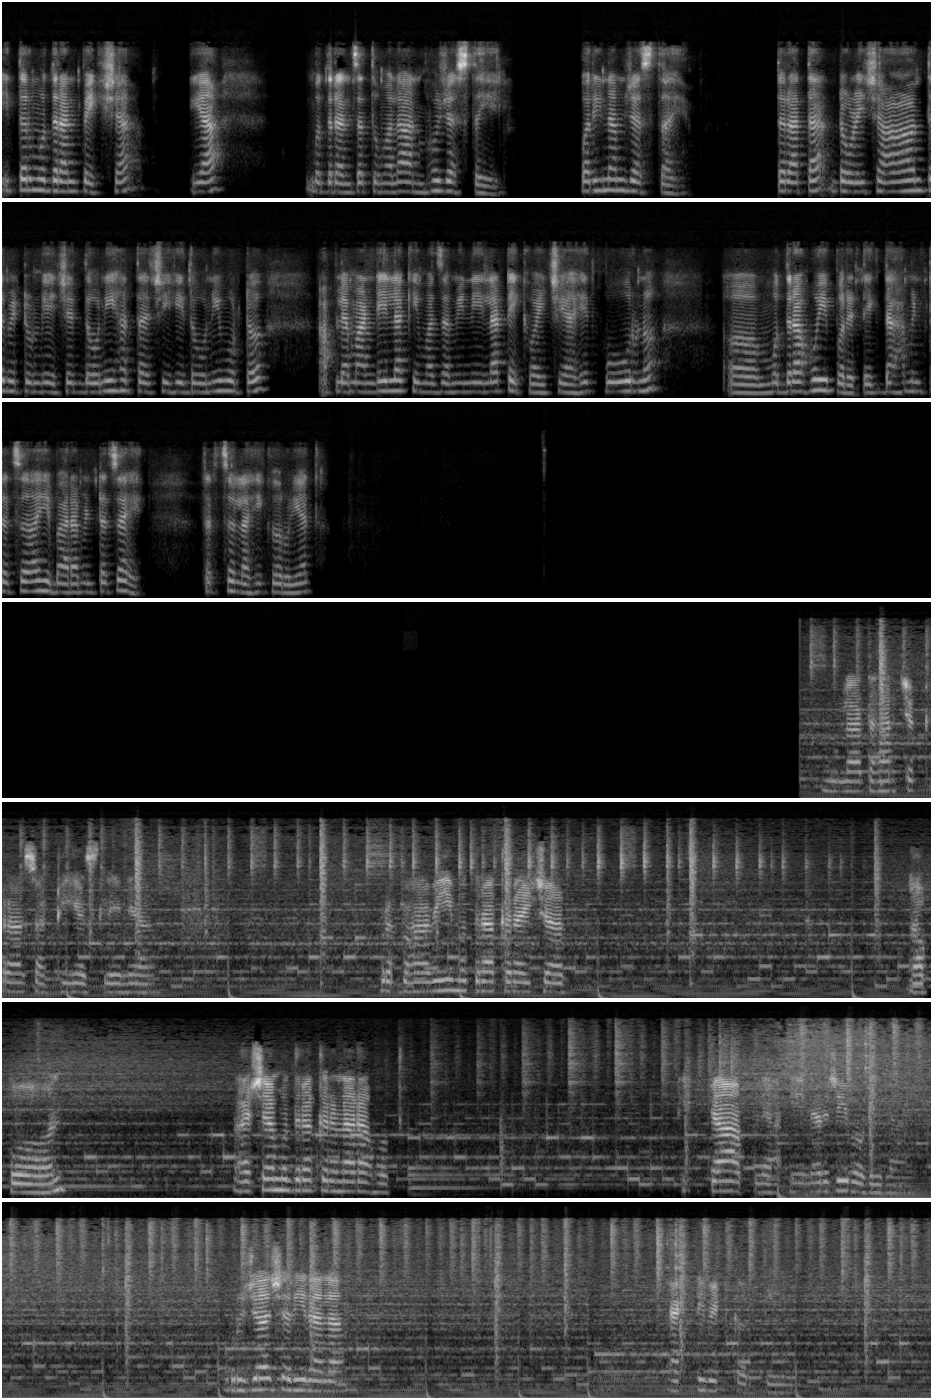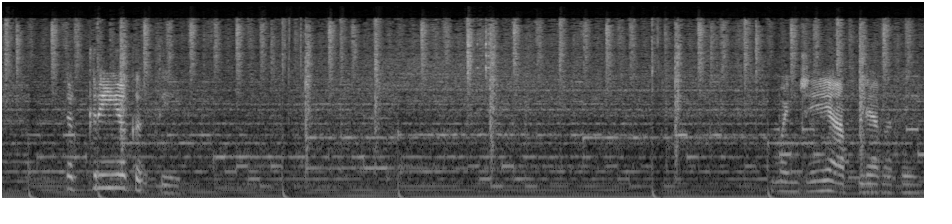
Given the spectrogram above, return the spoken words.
इतर मुद्रांपेक्षा या मुद्रांचा तुम्हाला अनुभव जास्त येईल. परिणाम जास्त आहे. तर आता डोळे शांत मिटून घ्यायचे. दोन्ही हाताची ही दोन्ही बोटं आपल्या मांडीला किंवा जमिनीला टेकवायची आहेत. पूर्ण मुद्रा होईपर्यंत. एक दहा मिनिटाचं आहे, 12 मिनिटाचं आहे. तर चला हे करूयात. मूलाधार चक्रासाठी असलेल्या प्रभावी मुद्रा करायच्या आपण अशा मुद्रा करणार आहोत. त्या आपल्या एनर्जी बॉडीला ऊर्जा शरीराला ऍक्टिवेट करतील. सक्रिय करते. म्हणजे आपल्यामध्ये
